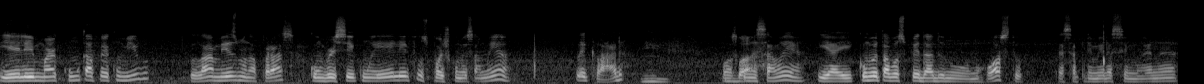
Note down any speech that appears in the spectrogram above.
E ele marcou um café comigo, lá mesmo na praça, conversei com ele, ele falou, você pode começar amanhã? Falei, claro, hum. posso bah. começar amanhã. E aí, como eu estava hospedado no, no hostel, essa primeira semana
